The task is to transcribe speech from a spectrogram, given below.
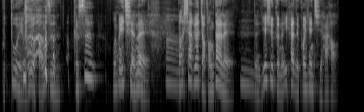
不对，我有房子，可是我没钱嘞。嗯，然后下个月要缴房贷嘞。嗯，对，也许可能一开始宽限期还好，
